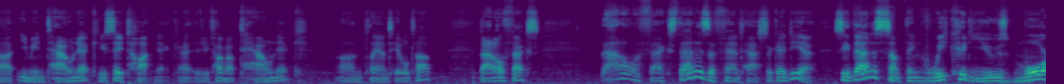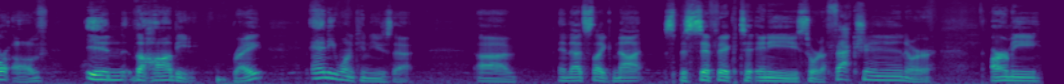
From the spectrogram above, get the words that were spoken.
Uh, you mean Tau Nick? You say Tot Nick. Uh, you're talking about Tau Nick? on Play on Tabletop. Battle effects. Battle effects, that is a fantastic idea. See, that is something we could use more of in the hobby, right? Anyone can use that. Uh, and that's like not specific to any sort of faction or army.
